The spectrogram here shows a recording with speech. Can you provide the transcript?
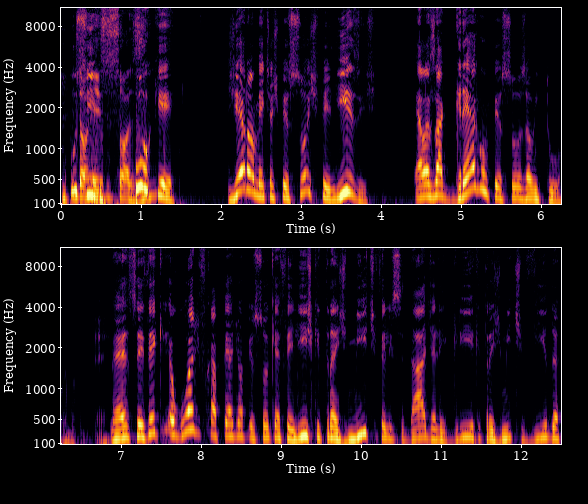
impossível. esse sozinho. Por quê? Geralmente as pessoas felizes, elas agregam pessoas ao entorno. É. Né? Você vê que eu gosto de ficar perto de uma pessoa que é feliz, que transmite felicidade, alegria, que transmite vida.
